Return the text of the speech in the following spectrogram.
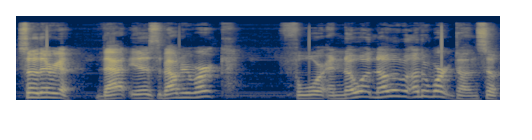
so there we go. That is the boundary work for, and no, no other work done. So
